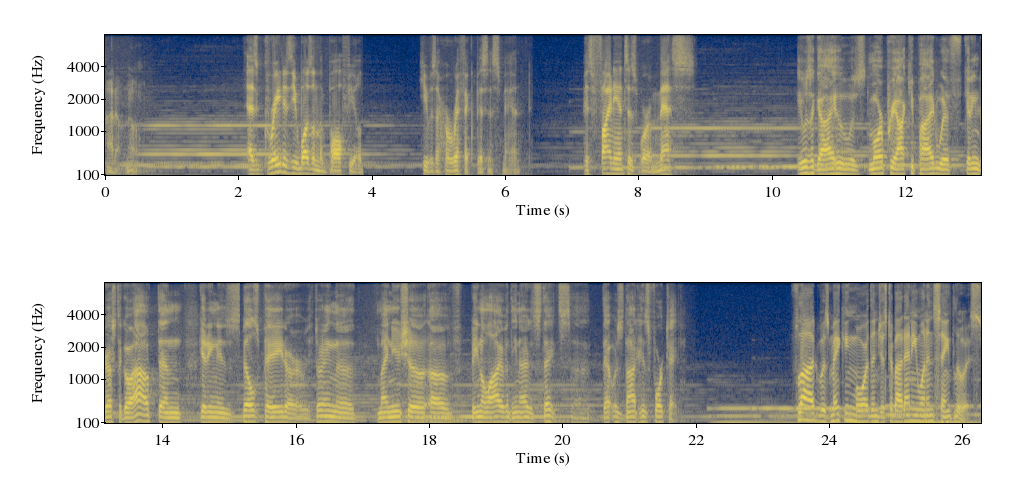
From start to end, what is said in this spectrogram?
I don't know. As great as he was on the ball field, he was a horrific businessman. His finances were a mess. He was a guy who was more preoccupied with getting dressed to go out than getting his bills paid or doing the minutia of being alive in the United States. Uh, that was not his forte. Flood was making more than just about anyone in St. Louis.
